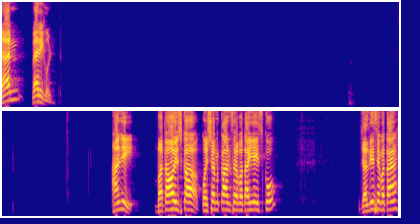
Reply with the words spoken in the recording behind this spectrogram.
डन वेरी गुड हाँ जी, बताओ इसका क्वेश्चन का आंसर बताइए इसको। जल्दी से बताएँ।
